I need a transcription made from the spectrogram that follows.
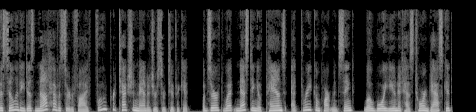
Facility does not have a certified Food Protection Manager certificate. Observed wet nesting of pans at three compartment sink. Low boy unit has torn gasket.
